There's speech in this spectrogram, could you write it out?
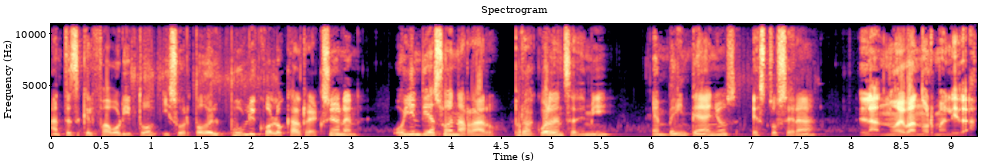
antes de que el favorito y sobre todo el público local reaccionen. Hoy en día suena raro, pero acuérdense de mí, en 20 años esto será la nueva normalidad.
